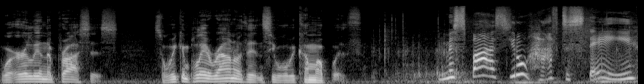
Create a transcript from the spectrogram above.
we're early in the process, so we can play around with it and see what we come up with. Miss Paz, you don't have to stay.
